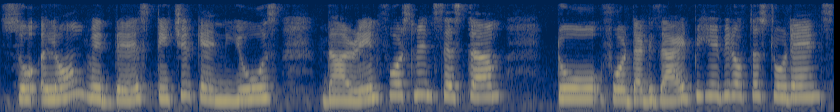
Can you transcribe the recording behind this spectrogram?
So along with this, teacher can use the reinforcement system to for the desired behavior of the students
